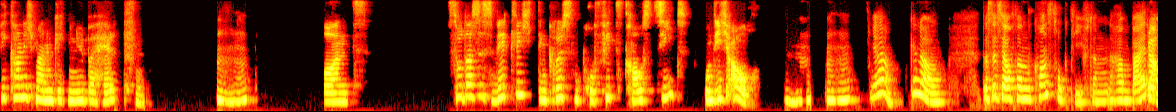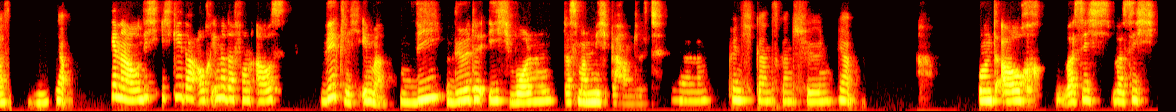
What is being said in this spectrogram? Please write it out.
wie kann ich meinem Gegenüber helfen? Mhm. Und so, dass es wirklich den größten Profit draus zieht und ich auch. Mhm. Mhm. Ja, genau. Das ist ja auch dann konstruktiv, dann haben beide ja. was. Ja. Genau, und ich, ich gehe da auch immer davon aus, wirklich immer, wie würde ich wollen, dass man mich behandelt? Ja, finde ich ganz, ganz schön, ja. Und auch, was ich, was ich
